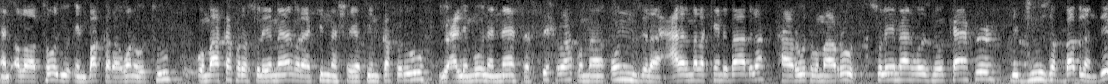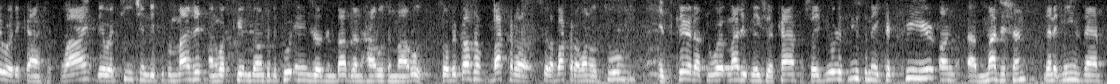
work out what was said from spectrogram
And Allah told you in Baqarah 102, وَمَا كَفَرَ سُلَيْمَانَ وَلَكِنَّ الشَّيَاطِينَ كَفَرُوا يُعَلِّمُونَ النَّاسَ السِّحْرَ وَمَا أُنزِلَ عَلَى الْمَلَكَيْنِ بِبَابِلَ هَارُوتَ وَمَارُوتَ Suleiman was no kafir. The Jews of Babylon, they were the kafir. Why? They were teaching the people magic and what came down to the two angels in Babylon, Harut and Marut. So because of Baqarah Surah Baqarah 102, it's clear that the word magic makes you a kafir. So if you refuse to make takfir on a magician, then it means that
